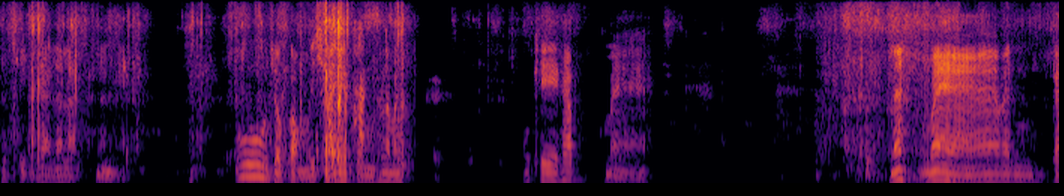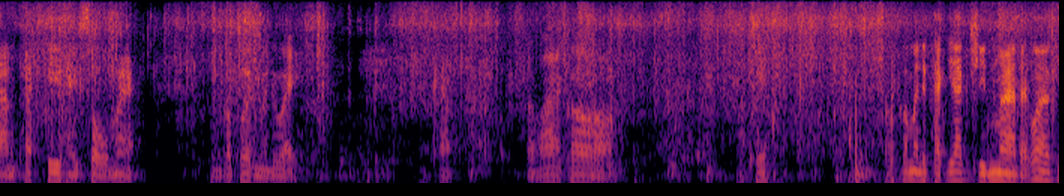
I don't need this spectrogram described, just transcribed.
จะฉีดได้แล้วล่ะนั่นไงโอ้เจ้ากล่องไม่ใช้พังซะแล้วมั้งโอเคครับแหมนะแหมเป็นการแพ็คที่ไฮโซมาก มก็เพิ่มมาด้วยนะครับ แต่ว่าก็โอเคเขาก็ไม่ได้แพ็คแยกชิ้นมา แต่ก็โอเค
